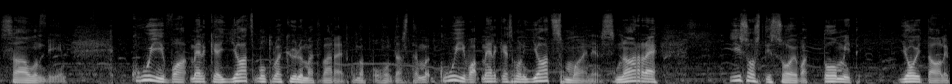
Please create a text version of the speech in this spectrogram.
soundiin. Kuiva, melkein jats, mulla tulee kylmät väreet, kun mä puhun tästä. Kuiva, melkein semmonen jatsmainen snare, isosti soivat tomit, joita oli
